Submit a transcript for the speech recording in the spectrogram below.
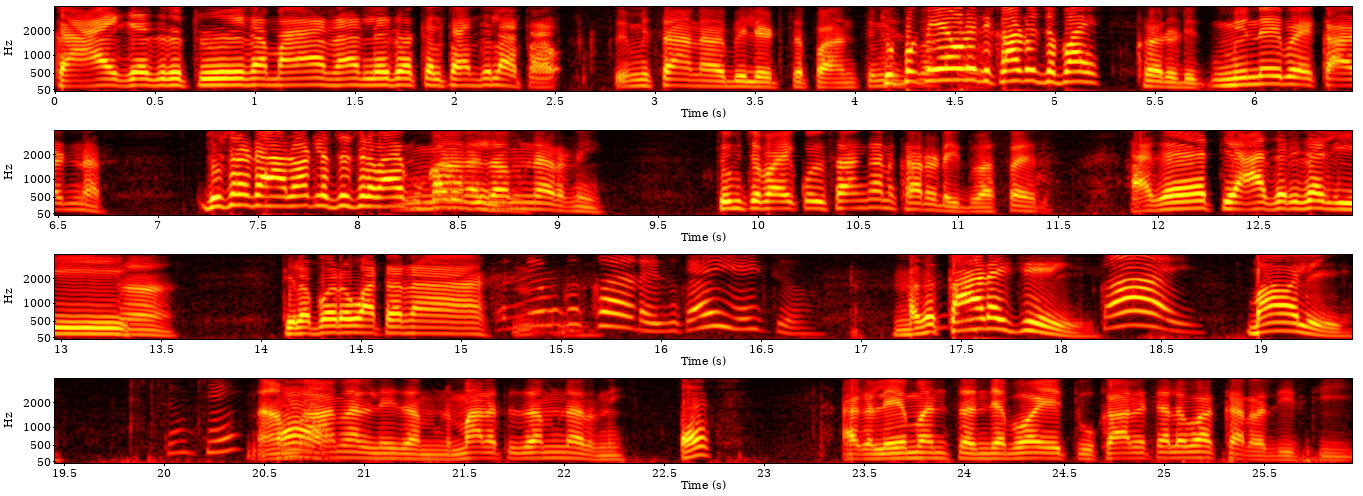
काय गजर तू ना मा ना लय डोक्याला ताण दिला आता. तुम्हीच आणावं बिलेटचं पान. तू तुम्ही फक्त एवढं ते काढून पाय खरडीत. मी नाही बाई काढणार. दुसरा डाल वाटलं दुसऱ्या बायको मला काढून. जमणार नाही. तुमच्या बायकोला सांगा ना खरडीत बसायला. अगं ती आजारी झाली. हा. तिला बरं वाटाना. पण नेमकं काढायचं काय यायचं? अगं काढायचे. काय? मावाले. तुमचे? आम- हा. आम्हाला नाही जमणार. मला तर जमणार नाही? अगं लेमन संध्या बॉय तू. काल त्याला वाकारा देती.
